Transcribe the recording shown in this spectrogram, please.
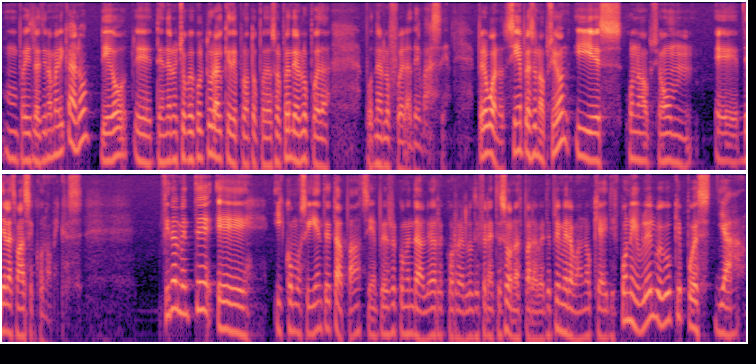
un país latinoamericano, digo, eh, tener un choque cultural que de pronto pueda sorprenderlo, pueda ponerlo fuera de base. Pero bueno, siempre es una opción y es una opción eh, de las más económicas. Finalmente, y como siguiente etapa, siempre es recomendable recorrer las diferentes zonas para ver de primera mano qué hay disponible, luego que pues ya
